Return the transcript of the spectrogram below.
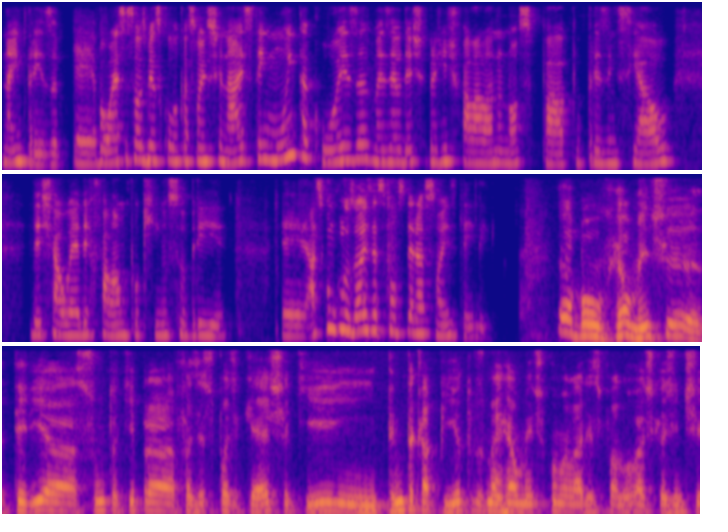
na empresa. É, bom, essas são as minhas colocações finais. Tem muita coisa, mas eu deixo para a gente falar lá no nosso papo presencial. Deixar o Éder falar um pouquinho sobre é, as conclusões e as considerações dele. É bom, realmente teria assunto aqui para fazer esse podcast aqui em 30 capítulos, mas realmente, como a Larissa falou, acho que a gente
